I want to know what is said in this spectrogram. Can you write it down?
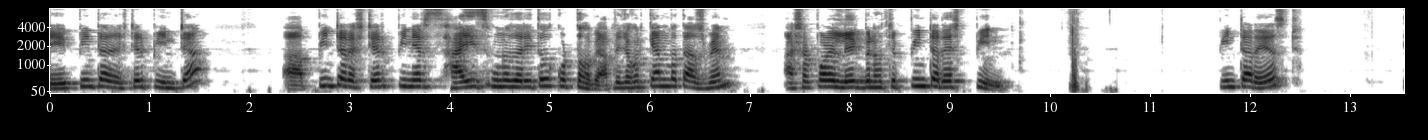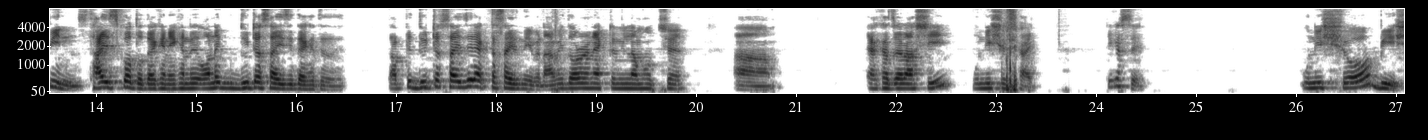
এই প্রিন্টারেস্টের পিনটা প্রিন্টারেস্টের পিনের সাইজ অনুযায়ী তো করতে হবে। আপনি যখন ক্যানভাতে আসবেন, আসার পরে লিখবেন হচ্ছে Pinterest pin Pinterest pin size কত? দেখেন এখানে অনেক, দুইটা সাইজই দেখাতেছে তো আপনি দুইটা সাইজের একটা সাইজ নেবেন। আমি ধরেন একটা নিলাম হচ্ছে এক হাজার আশি, উনিশশো ষাট। ঠিক আছে? উনিশশো বিশ।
